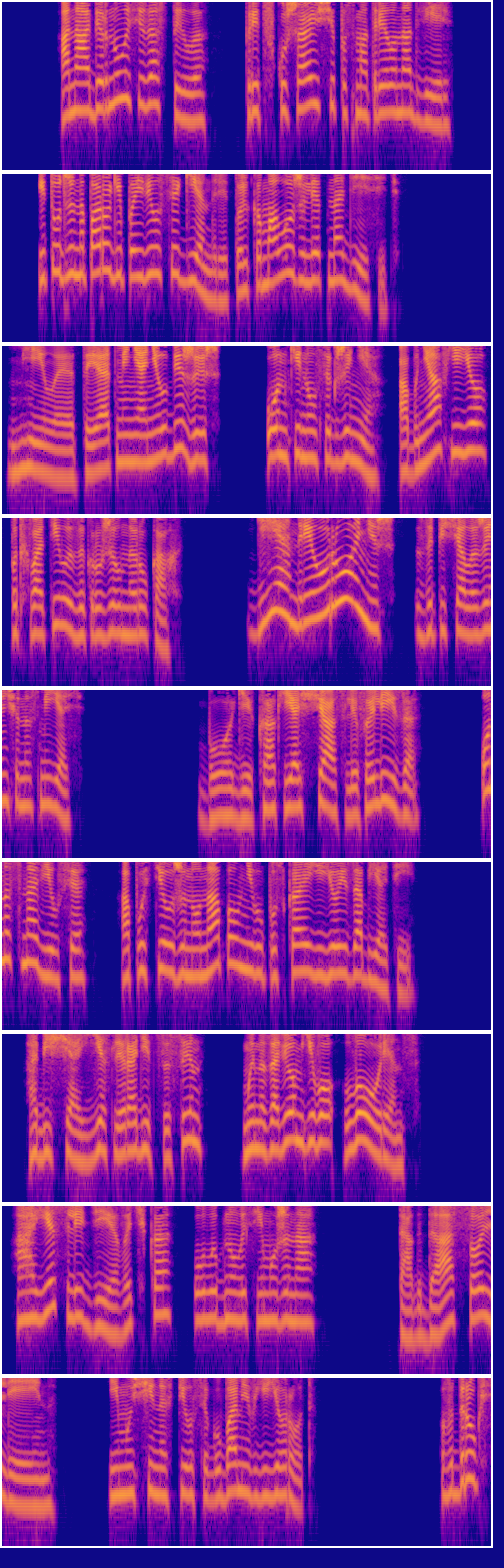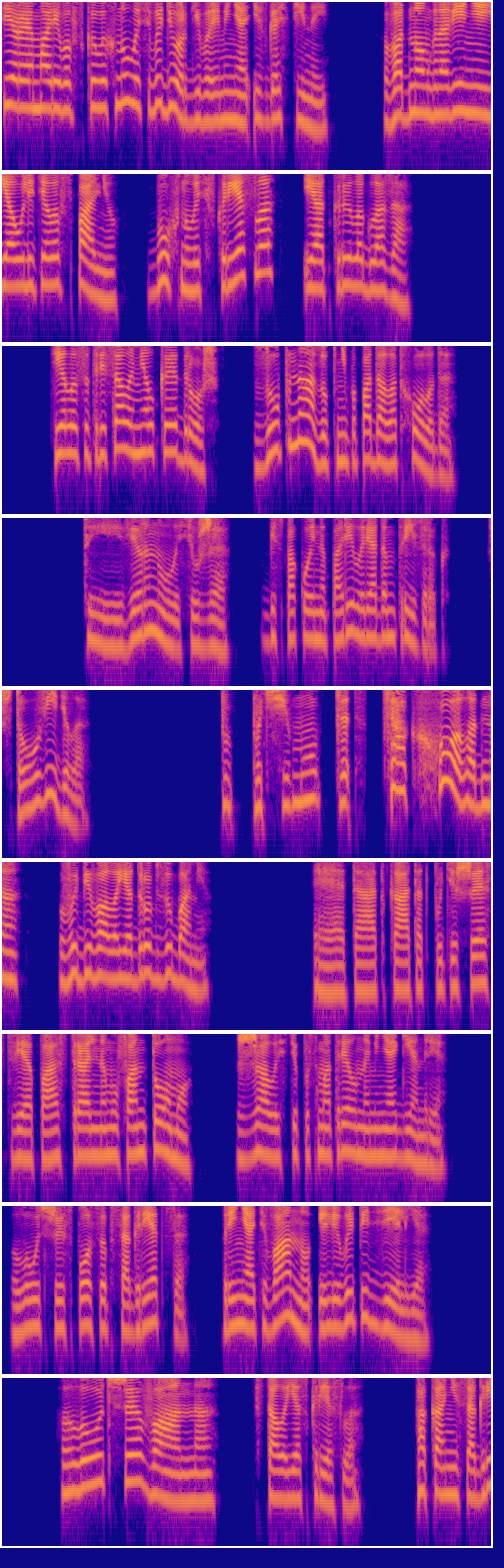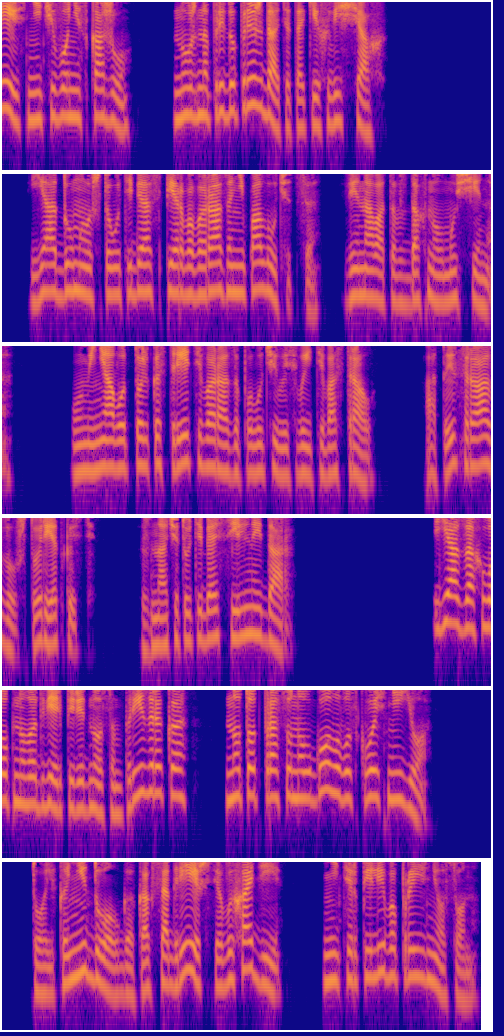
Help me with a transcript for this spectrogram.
Она обернулась и застыла, предвкушающе посмотрела на дверь. И тут же на пороге появился Генри, только моложе лет на десять. «Милая, ты от меня не убежишь!» Он кинулся к жене, обняв ее, подхватил и закружил на руках. «Генри, уронишь!» — запищала женщина, смеясь. «Боги, как я счастлив, Элиза!» Он остановился, опустил жену на пол, не выпуская ее из объятий. «Обещай, если родится сын, мы назовем его Лоуренс». «А если девочка?» — улыбнулась ему жена. «Тогда Солейн», и мужчина впился губами в ее рот. Вдруг серая марево всколыхнулась, выдергивая меня из гостиной. В одно мгновение я улетела в спальню, бухнулась в кресло и открыла глаза. Тело сотрясало мелкая дрожь, зуб на зуб не попадал от холода. «Ты вернулась уже», — беспокойно парил рядом призрак. «Что увидела?» «Почему так холодно?» Выбивала я дробь зубами. «Это откат от путешествия по астральному фантому», — с жалостью посмотрел на меня Генри. «Лучший способ согреться — принять ванну или выпить зелье». «Лучше ванна», — встала я с кресла. «Пока не согреюсь, ничего не скажу. Нужно предупреждать о таких вещах». «Я думал, что у тебя с первого раза не получится», — виновато вздохнул мужчина. У меня вот только с третьего раза получилось выйти в астрал. А ты сразу, что редкость. Значит, у тебя сильный дар. Я захлопнула дверь перед носом призрака, но тот просунул голову сквозь нее. «Только недолго, как согреешься, выходи», — нетерпеливо произнес он.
